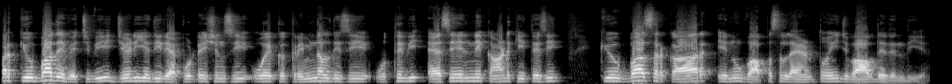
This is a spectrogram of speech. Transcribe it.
ਪਰ ਕਿਊਬਾ ਦੇ ਵਿੱਚ ਵੀ ਜਿਹੜੀ ਇਹਦੀ ਰੈਪੂਟੇਸ਼ਨ ਸੀ, ਉਹ ਇੱਕ ਕ੍ਰਿਮੀਨਲ ਦੀ ਸੀ, ਉੱਥੇ ਵੀ ਐਸੇ ਇਹਨੇ ਕਾਂਡ ਕੀਤੇ ਸੀ। ਕਿਊਬਾ ਸਰਕਾਰ ਇਹਨੂੰ ਵਾਪਸ ਲੈਣ ਤੋਂ ਹੀ ਜਵਾਬ ਦੇ ਦਿੰਦੀ ਹੈ।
